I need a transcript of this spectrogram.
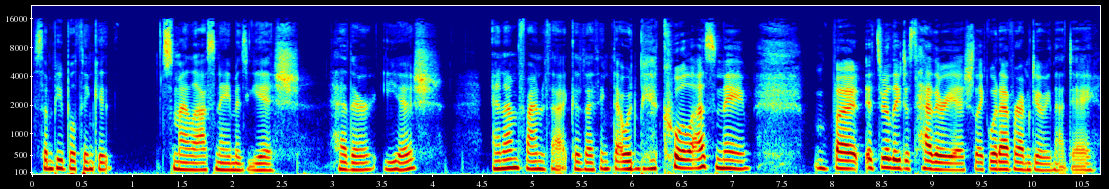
Some people think it's my last name is Yish, Heather Yish. And I'm fine with that because I think that would be a cool last name. But it's really just Heathery-ish, like whatever I'm doing that day.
